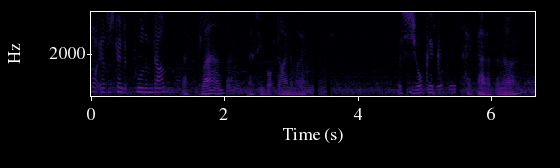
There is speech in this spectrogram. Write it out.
What, you're just going to pull them down? That's the plan, unless you've got dynamite. This is your gig. Take that as a no.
